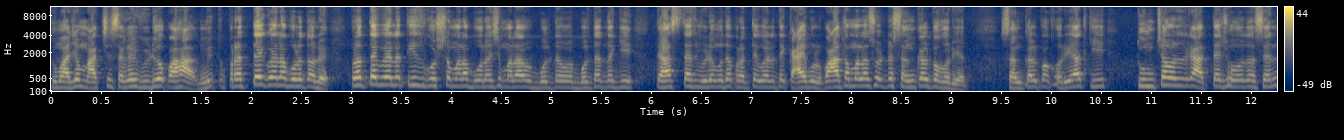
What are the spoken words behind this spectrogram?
तू माझे मागचे सगळे व्हिडिओ पहा. मी तू प्रत्येक वेळेला बोलत आलोय. प्रत्येक वेळेला तीच गोष्ट मला बोलायची मला बोलता बोलतात ना की त्याच त्याच व्हिडिओमध्ये प्रत्येक वेळेला ते काय बोलू. आता मला असं वाटतं संकल्प करूयात. संकल्प करूयात की तुमच्यावर जर का अत्याचार होत असेल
